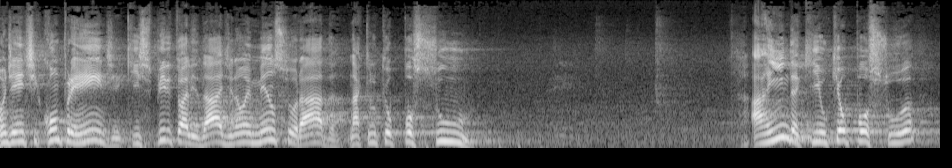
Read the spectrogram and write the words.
Onde a gente compreende que espiritualidade não é mensurada naquilo que eu possuo, ainda que o que eu possua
